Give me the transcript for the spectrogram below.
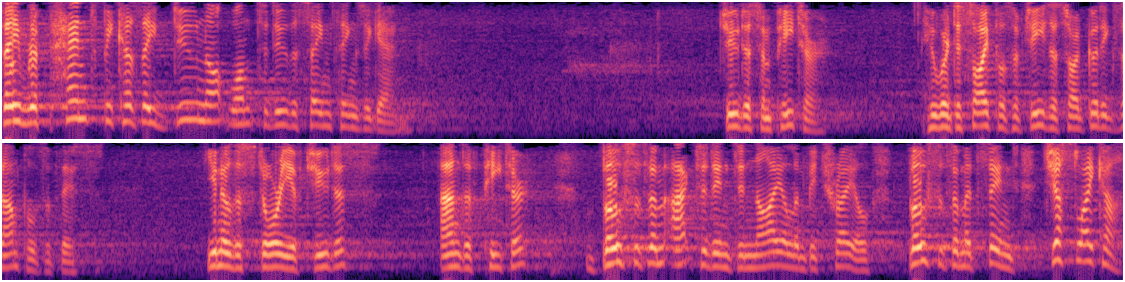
They repent because they do not want to do the same things again. Judas and Peter, who were disciples of Jesus, are good examples of this. You know the story of Judas and of Peter. Both of them acted in denial and betrayal. Both of them had sinned, just like us.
